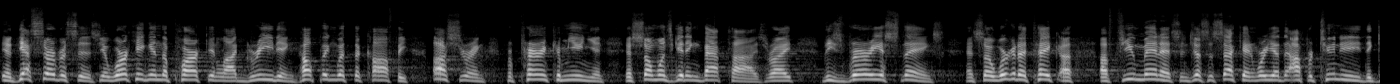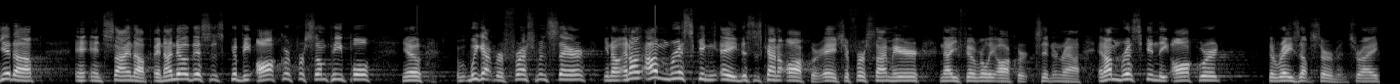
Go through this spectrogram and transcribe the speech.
you know, guest services, you know, working in the parking lot, greeting, helping with the coffee, ushering, preparing communion, if someone's getting baptized, right? These various things. And so we're going to take a, a few minutes in just a second where you have the opportunity to get up and, and sign up. And I know this is, could be awkward for some people. You know, we got refreshments there, you know, and I'm, I'm risking, hey, this is kind of awkward. Hey, it's your first time here. Now you feel really awkward sitting around. And I'm risking the awkward to raise up servants, right?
